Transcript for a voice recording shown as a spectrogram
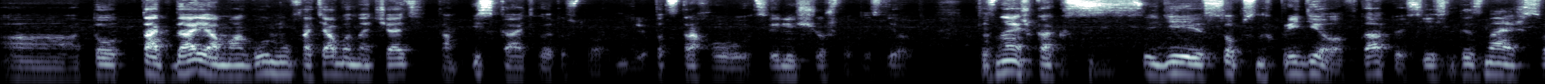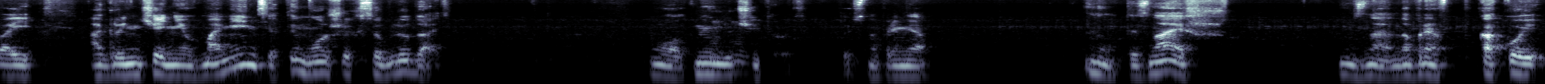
а, то тогда я могу, ну, хотя бы начать там искать в эту сторону или подстраховываться или еще что-то сделать. Ты знаешь, как с идеей собственных пределов, да, то есть если ты знаешь свои ограничения в моменте, ты можешь их соблюдать. Вот, ну и учитывать. То есть, например, ну, ты знаешь, не знаю, например, какой,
